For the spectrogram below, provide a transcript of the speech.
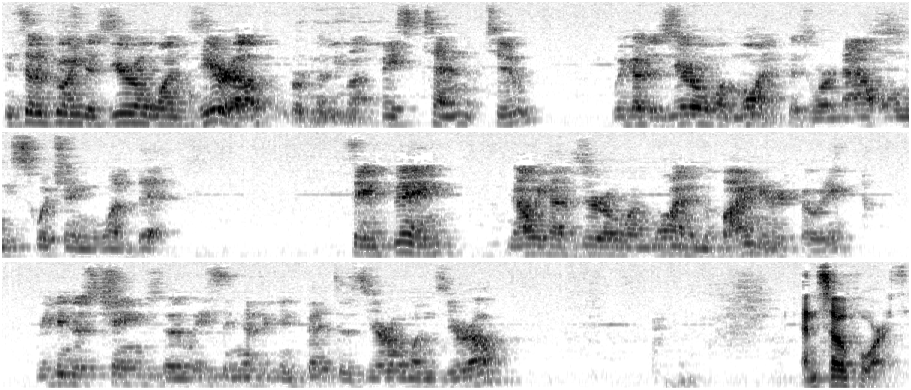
instead of going to 0, 1, 0 for base 10, 2, we go to 0, 1, 1 because we're now only switching one bit. Same thing, now we have 0, 1, 1 in the binary coding. We can just change the least significant bit to 0, 1, 0, and so forth.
